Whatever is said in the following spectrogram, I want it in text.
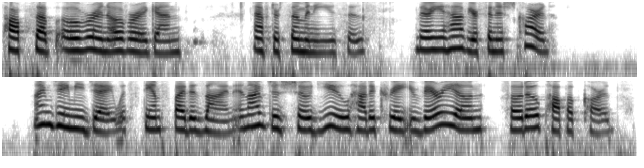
pops up over and over again after so many uses. There you have your finished card. I'm Jamie Jay with Stamps by Design and I've just showed you how to create your very own photo pop-up cards.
